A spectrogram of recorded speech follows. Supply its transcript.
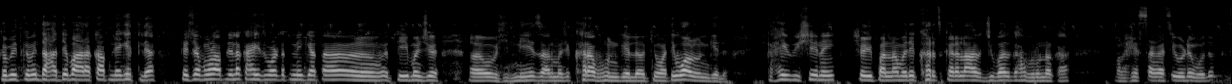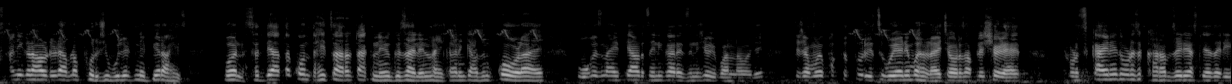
कमीत कमी दहा ते बारा कापण्या घेतल्या. त्याच्यामुळे आपल्याला काहीच वाटत नाही की आता ती ते म्हणजे अं, हे झालं म्हणजे खराब होऊन गेलं किंवा ते वाळून गेलं. काही विषय नाही. शेळीपालनामध्ये खर्च करायला अजिबात घाबरू नका. मला हे सांगायचं व्हिडिओमधून आणि इकडे ऑलरेडी आपला फोर जी बुलेट नेपियर आहेच. पण सध्या आता कोणताही चारा टाकण्यायोग्य झालेला नाही. कारण की अजून कोवळा आहे. उगच नाही ते अडचणी करायचं नाही शेळीपालनामध्ये. त्याच्यामुळे फक्त तुरीचं गोळी आणि भरडा याच्यावरच आपले शेळे आहेत. थोडंसं काय नाही थोडंसं खराब जरी असल्या तरी.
